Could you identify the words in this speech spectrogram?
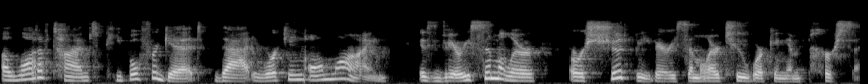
a lot of times people forget that working online is very similar or should be very similar to working in person.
